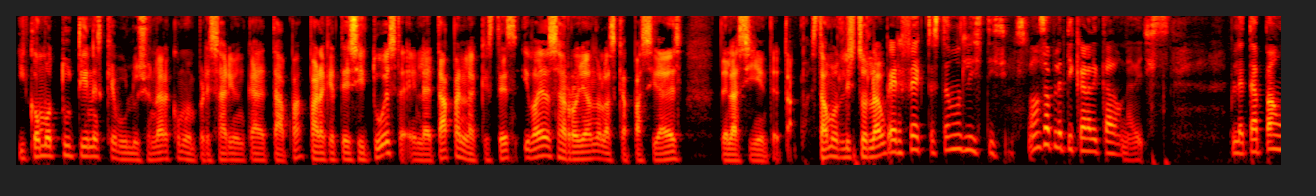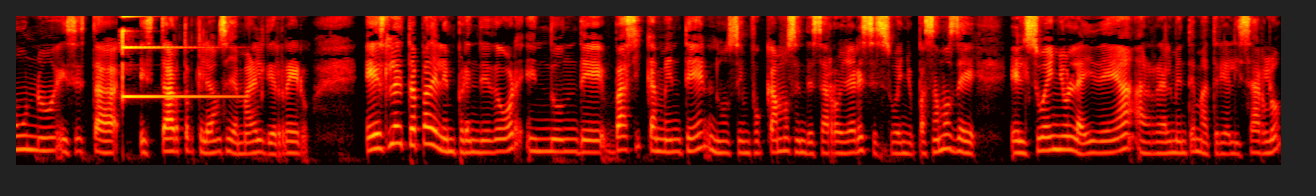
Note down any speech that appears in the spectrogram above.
y cómo tú tienes que evolucionar como empresario en cada etapa para que te sitúes en la etapa en la que estés y vayas desarrollando las capacidades de la siguiente etapa. ¿Estamos listos, Lau? Perfecto, estamos listísimos. Vamos a platicar de cada una de ellas. La etapa 1 es esta startup que le vamos a llamar el guerrero. Es la etapa del emprendedor en donde básicamente nos enfocamos en desarrollar ese sueño. Pasamos de el sueño, la idea, a realmente materializarlo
